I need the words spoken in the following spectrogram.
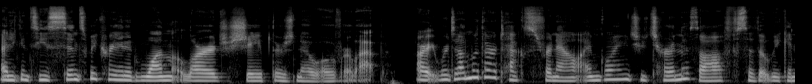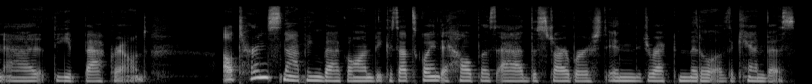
And you can see since we created one large shape, there's no overlap. All right, we're done with our text for now. I'm going to turn this off so that we can add the background. I'll turn snapping back on because that's going to help us add the starburst in the direct middle of the canvas.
